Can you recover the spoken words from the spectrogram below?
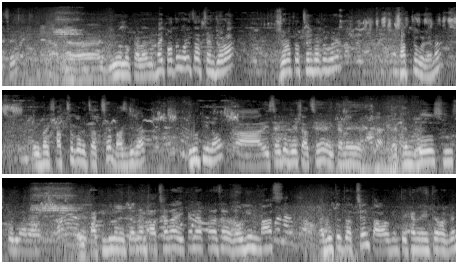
আছে। ইয়েলো কালার ভাই কত করে চাচ্ছেন জোড়া? জোড়া চাচ্ছেন কত করে? সাতশো করে না? এই ভাই সাতশো করে চাচ্ছে বাজরিগার লুটিনো আর এই সাইডে বেশ আছে। এখানে দেখেন বেশ ইউজ পরিমাণে এই পাখিগুলো নিতে পারবেন। তাছাড়া এখানে আপনারা যারা রঙিন মাছ নিতে চাচ্ছেন, তারাও কিন্তু এখানে নিতে পারবেন।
